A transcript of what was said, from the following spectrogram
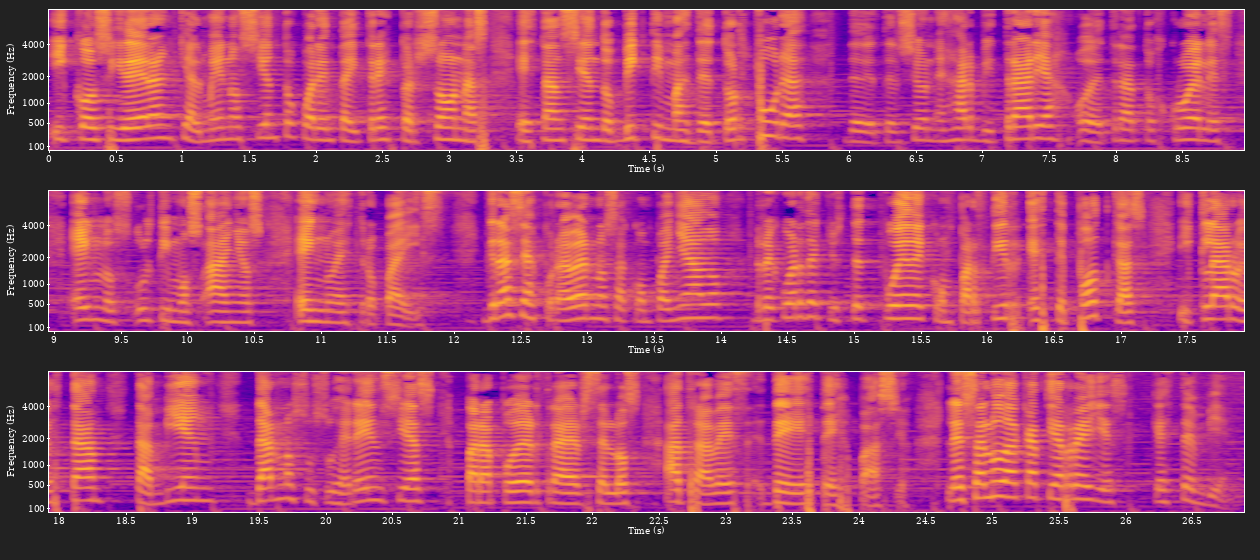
y consideran que al menos 143 personas están siendo víctimas de tortura, de detenciones arbitrarias o de tratos crueles en los últimos años en nuestro país. Gracias por habernos acompañado. Recuerde que usted puede compartir este podcast y claro está también darnos sus sugerencias para poder traérselos a través de este espacio. Les saluda Katia Reyes. Que estén bien.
